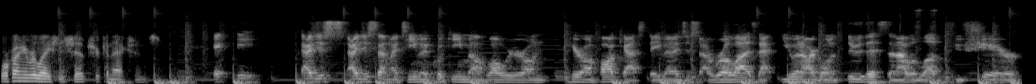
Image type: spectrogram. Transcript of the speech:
work on your relationships, your connections. It, it, I just I just sent my team a quick email while we were on here on podcast, David. I just I realized that you and I are going through this, and I would love to share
